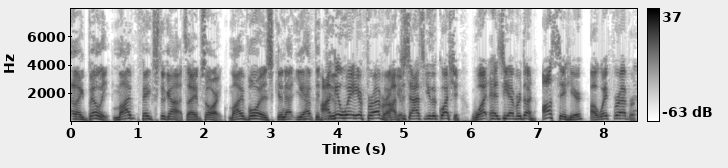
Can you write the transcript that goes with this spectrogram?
like Billy. My fake Stugotz. I am sorry. My voice cannot, you have to do. I can wait here forever. Thank I'm you. just asking you the question. What has he ever done? I'll sit here. I'll wait forever.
